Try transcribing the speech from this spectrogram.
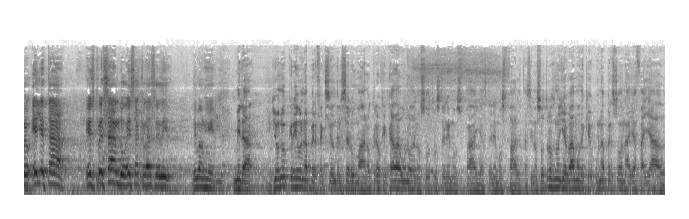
pero ella está expresando esa clase de, evangelio. Mira, yo no creo en la perfección del ser humano, creo que cada uno de nosotros tenemos fallas, tenemos faltas. Si nosotros nos llevamos de que una persona haya fallado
